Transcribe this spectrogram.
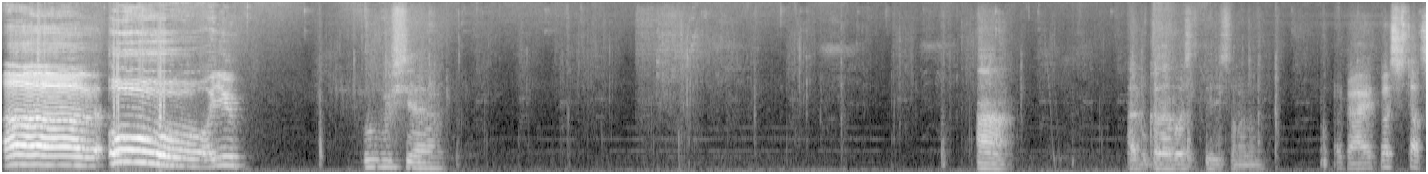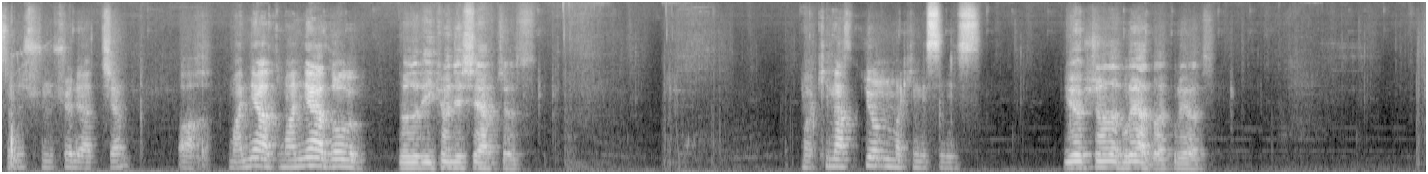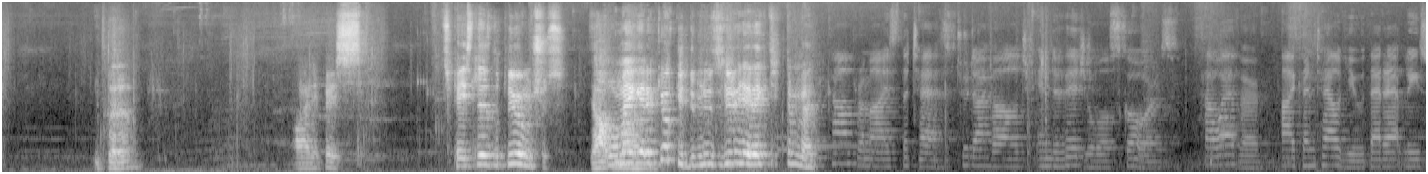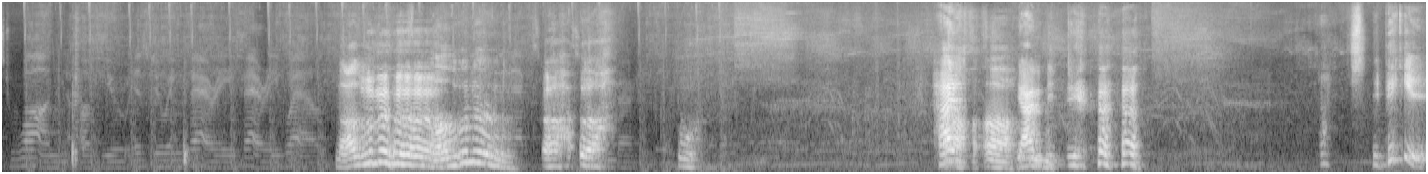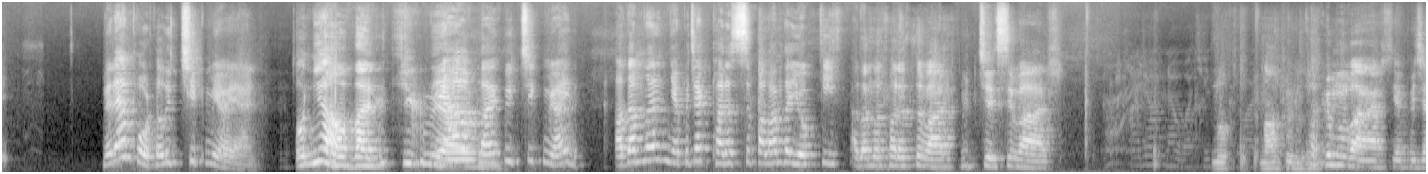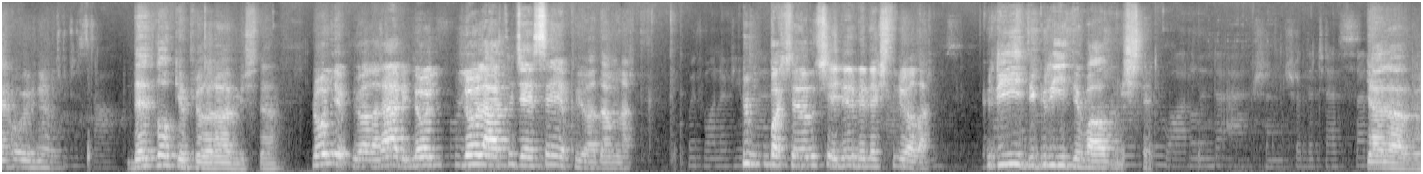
Al. Oo, ayıp. Bulmuş ya. Ha. Hayır bu kadar basit değil sanırım. Gayet basit aslında. Şunu şöyle atacağım. Ah, manyağız, manyağız oğlum. Dur dur ilk önce şey yapacağız. Makinasyon makinesiyiz. Yok şuna da buraya at bak buraya at. Yukarı. Harika iş. Space'le zıplıyormuşuz. Yapma. Olmaya gerek yok ki. Dümdüz yürüyerek çıktım ben. We compromise the test to divulge individual scores. However, I can tell you that at least one of you is doing very, very well. Al bunu. Al bunu. Ah, ah. Uh. Her Ah, ah. yani E Peki neden Portal 3 çıkmıyor yani? O niye Half-Life hiç çıkmıyor? Niye Half-Life 3 çıkmıyor? Hayır. Adamların yapacak parası falan da yok değil. Adamın parası var, bütçesi var, Ne, ne yapıyoruz lan? takımı var yapacak oyunu. Deadlock yapıyorlar abi işte. LoL yapıyorlar abi. LoL, LoL artı CS yapıyor adamlar. Tüm başarılı şeyleri birleştiriyorlar. Greedy greedy Valve işte. Gel abi.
